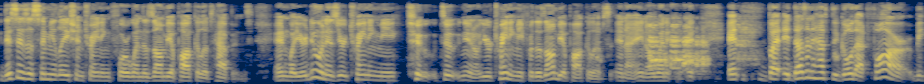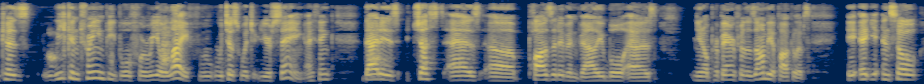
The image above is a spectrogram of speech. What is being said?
this is a simulation training for when the zombie apocalypse happens. And what you're doing is you're training me to to you know you're training me for the zombie apocalypse. And I you know when it, it, it but it doesn't have to go that far because we can train people for real life, which is what you're saying. I think that is just as uh, positive and valuable as you know preparing for the zombie apocalypse. It, and so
